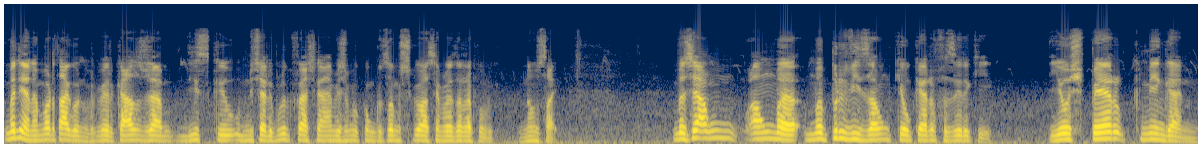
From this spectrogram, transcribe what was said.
Mariana Mortágua, no primeiro caso, já disse que o Ministério Público vai chegar à mesma conclusão que chegou à Assembleia da República. Não sei. Mas já há, um, há uma, uma previsão que eu quero fazer aqui. E eu espero que me engane,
